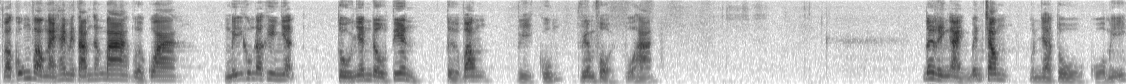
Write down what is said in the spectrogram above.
Và cũng vào ngày 28 tháng 3 vừa qua, Mỹ cũng đã ghi nhận tù nhân đầu tiên tử vong vì cúm viêm phổi Vũ Hán. Đây là hình ảnh bên trong một nhà tù của Mỹ.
